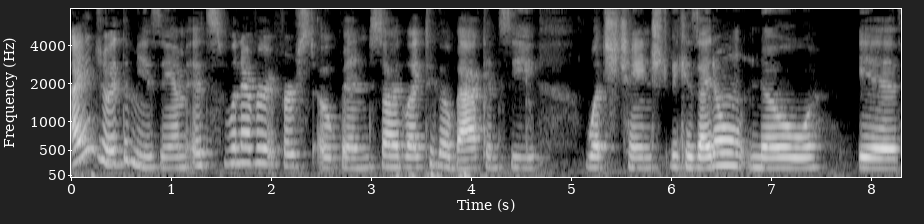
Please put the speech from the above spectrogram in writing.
I enjoyed the museum. It's whenever it first opened, so I'd like to go back and see what's changed because I don't know if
